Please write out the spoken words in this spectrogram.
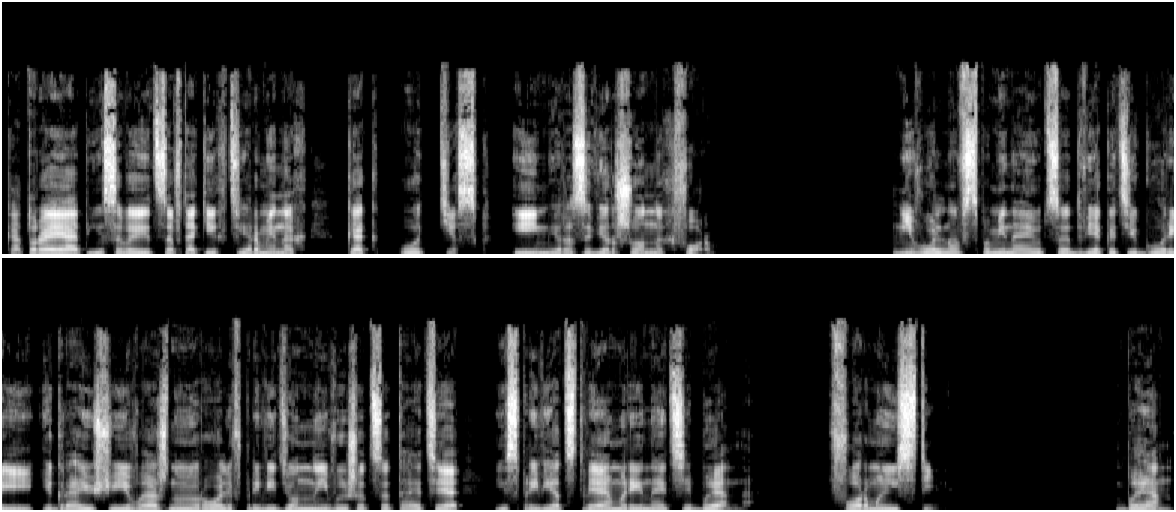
которое описывается в таких терминах, как оттиск и мир завершенных форм невольно вспоминаются две категории, играющие важную роль в приведенной выше цитате из приветствия Маринетти Бенна — форма и стиль. Бен,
